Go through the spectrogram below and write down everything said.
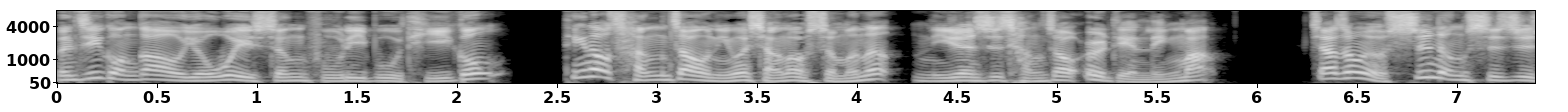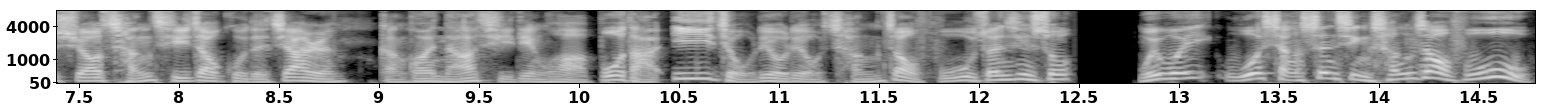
本集广告由卫生福利部提供。听到长照，你会想到什么呢？你认识长照二点零吗？家中有失能失智需要长期照顾的家人，赶快拿起电话拨打一九六六长照服务专线，说：“喂喂，我想申请长照服务。”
